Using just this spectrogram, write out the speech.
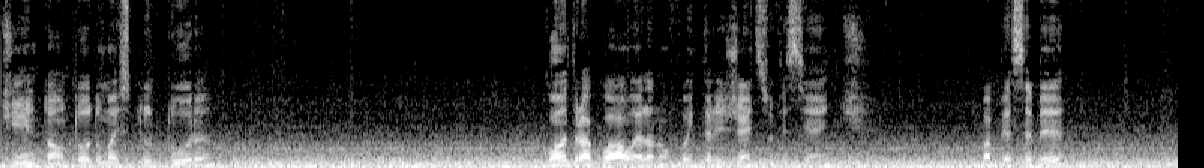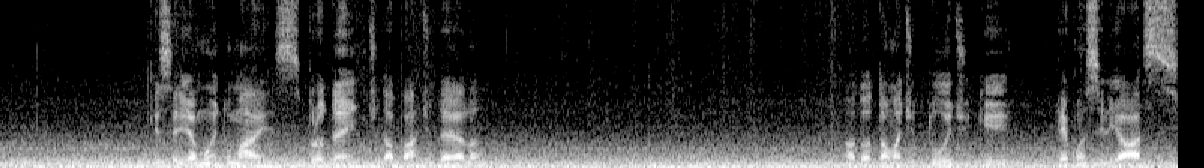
tinha então toda uma estrutura contra a qual ela não foi inteligente o suficiente para perceber que seria muito mais prudente da parte dela adotar uma atitude que reconciliasse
